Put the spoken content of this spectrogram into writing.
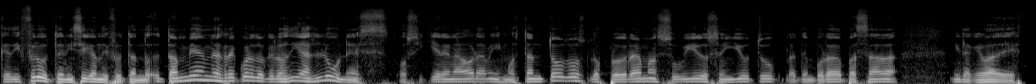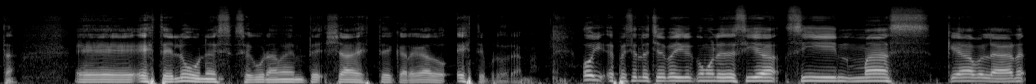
que disfruten y sigan disfrutando. También les recuerdo que los días lunes, o si quieren ahora mismo, están todos los programas subidos en YouTube, la temporada pasada y la que va de esta. Eh, este lunes seguramente ya esté cargado este programa. Hoy especial de Che que como les decía, sin más que hablar,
